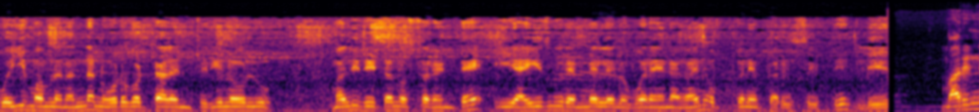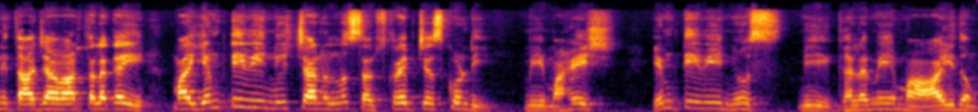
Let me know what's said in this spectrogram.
పోయి మమ్మల్ని అందరిని ఓడగొట్టాలని తిరిగిన వాళ్ళు మళ్ళీ రిటర్న్ వస్తారంటే ఈ ఐదుగురు ఎమ్మెల్యేలు ఎవరైనా కానీ ఒప్పుకునే పరిస్థితి లేదు. మరిన్ని తాజా వార్తలకై మా ఎంటీవీ న్యూస్ ఛానల్ను సబ్స్క్రైబ్ చేసుకోండి. మీ మహేష్ ఎంటీవీ న్యూస్ మీ గలమే మా ఆయుధం.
